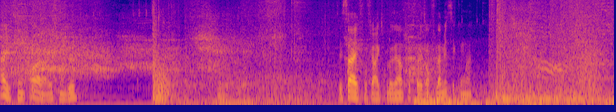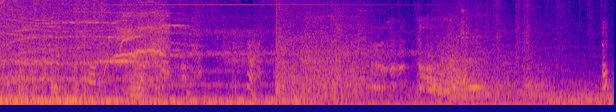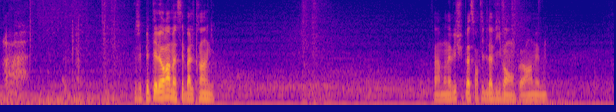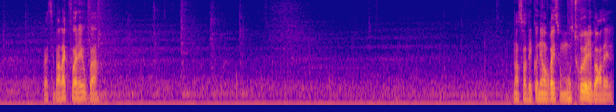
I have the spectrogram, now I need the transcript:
Ah, ils sont... Oh là, ils sont deux. C'est ça, il faut faire exploser un truc, faut les enflammer, ces cons là. J'ai pété le rame à ces baltringues. Enfin, à mon avis, je suis pas sorti de la vivant encore, hein, mais bon. Quoi, c'est par là qu'il faut aller ou pas? Non, sans déconner, en vrai, ils sont monstrueux, les bordels.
